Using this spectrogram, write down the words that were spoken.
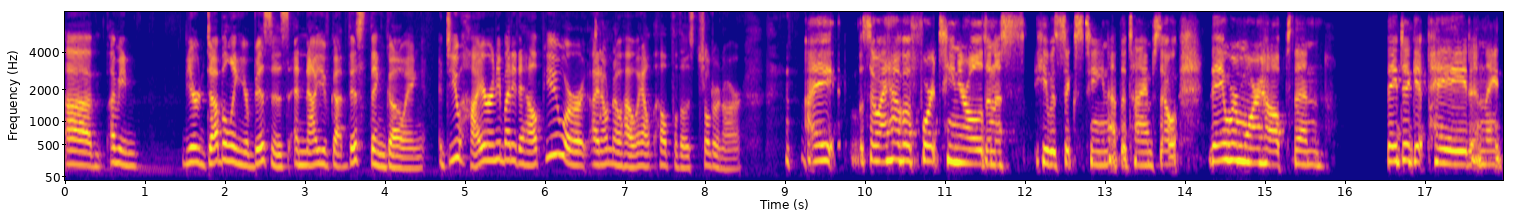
Um, I mean, you're doubling your business, and now you've got this thing going. Do you hire anybody to help you, or I don't know how helpful those children are. I so I have a 14 year old and a he was 16 at the time, so they were more help than they did get paid and they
